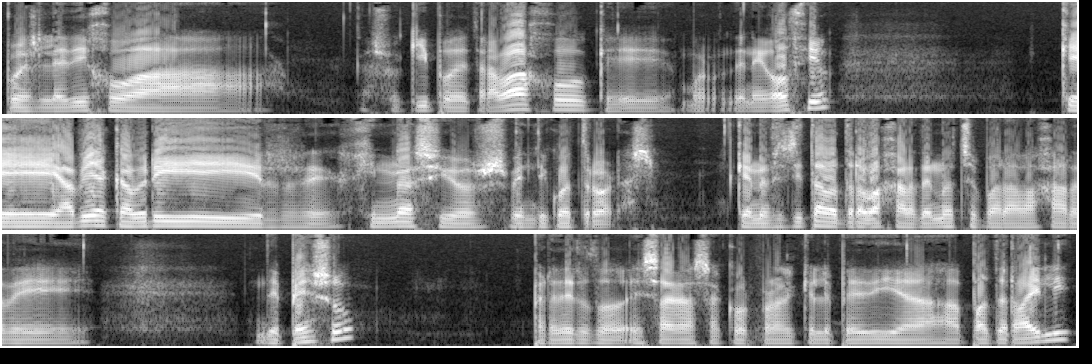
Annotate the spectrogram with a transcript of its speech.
Pues le dijo a, a su equipo de trabajo, que bueno, de negocio, que había que abrir eh, gimnasios 24 horas, que necesitaba trabajar de noche para bajar de, de peso, perder toda esa grasa corporal que le pedía a Pat Riley,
